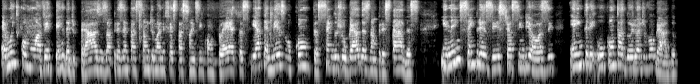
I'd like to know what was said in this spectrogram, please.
É muito comum haver perda de prazos, apresentação de manifestações incompletas e até mesmo contas sendo julgadas não prestadas, e nem sempre existe a simbiose entre o contador e o advogado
